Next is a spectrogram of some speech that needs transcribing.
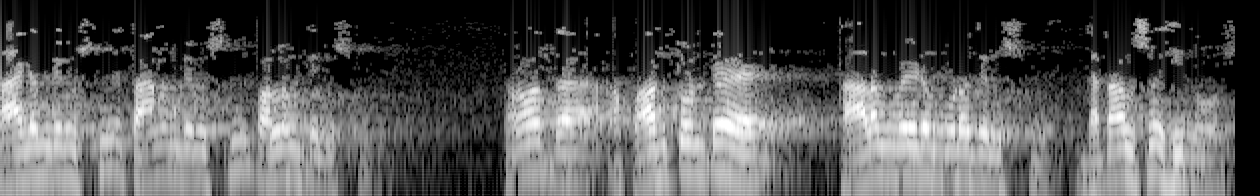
రాగం తెలుస్తుంది తాళం తెలుస్తుంది పల్లవి తెలుస్తుంది. తర్వాత ఆ పాడుతుంటే తాళం వేయడం కూడా తెలుస్తుంది. దట్ ఆల్సో హీ నోస్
